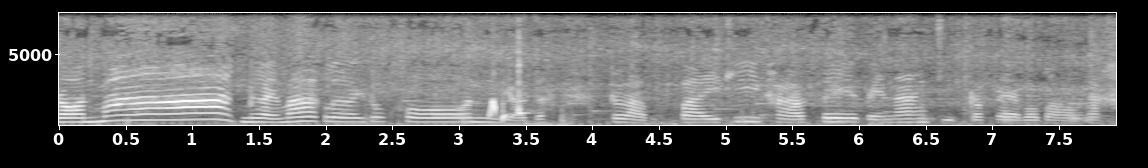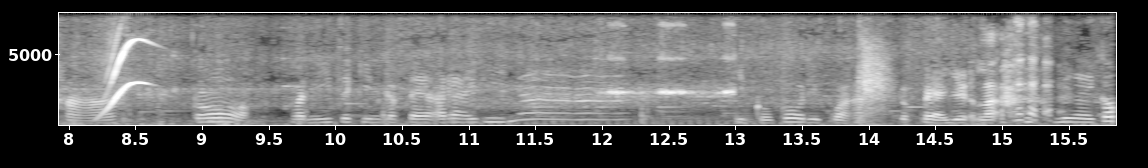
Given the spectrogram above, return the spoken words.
ร้อนมาก เหนื่อยมากเลยทุกคน เดี๋ยวจะกลับไปที่คาเฟ่ไปนั่งจิบกาแฟเบาๆนะคะ ก็วันนี้จะกินกาแฟอะไรดีนะกินโกโก้ดีกว่า กาแฟเยอะละ เหนื่อยก็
